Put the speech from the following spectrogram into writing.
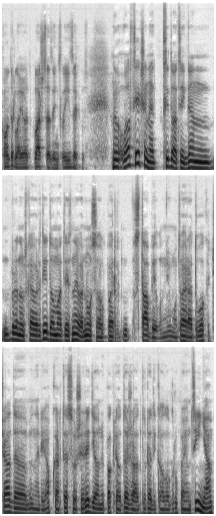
kontrolējot plašsaziņas līdzekļus. Nu, valsts iekšienē situācija gan, protams, kā varat iedomāties, nevar nosaukt par stabilu. Ņemot vērā to, ka Čāda un arī apkārt esošie reģioni ir pakļauti dažādu radikālo grupējumu cīņām.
